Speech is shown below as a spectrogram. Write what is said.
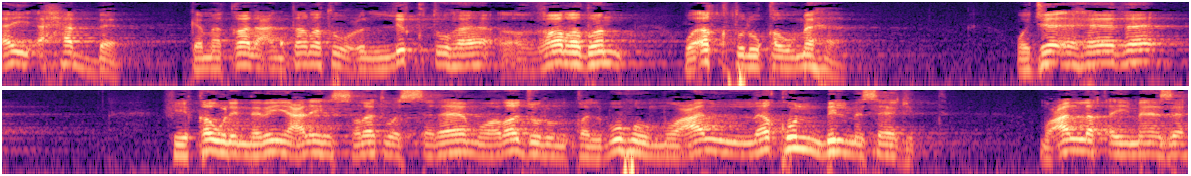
أي أحب كما قال عنترة علقتها غرضا وأقتل قومها. وجاء هذا في قول النبي عليه الصلاة والسلام ورجل قلبه معلق بالمساجد. معلق أي ماذا؟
